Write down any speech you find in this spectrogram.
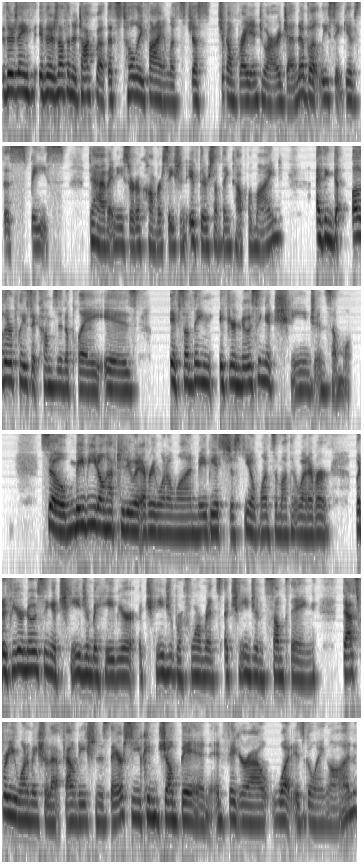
if there's any if there's nothing to talk about that's totally fine. Let's just jump right into our agenda but at least it gives the space to have any sort of conversation if there's something top of mind. I think the other place it comes into play is if something, if you're noticing a change in someone. So maybe you don't have to do it every one on one. Maybe it's just, you know, once a month or whatever. But if you're noticing a change in behavior, a change in performance, a change in something, that's where you want to make sure that foundation is there so you can jump in and figure out what is going on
